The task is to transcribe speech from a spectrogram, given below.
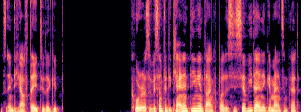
dass es endlich Eight wieder gibt. Cool, also wir sind für die kleinen Dinge dankbar. Das ist ja wieder eine Gemeinsamkeit.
